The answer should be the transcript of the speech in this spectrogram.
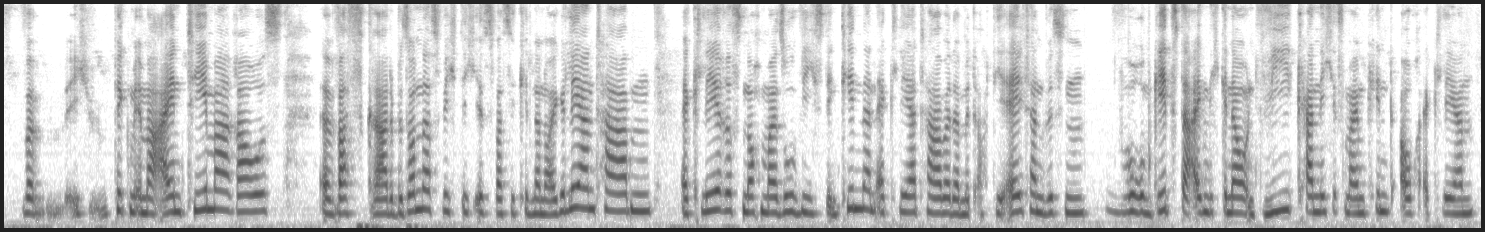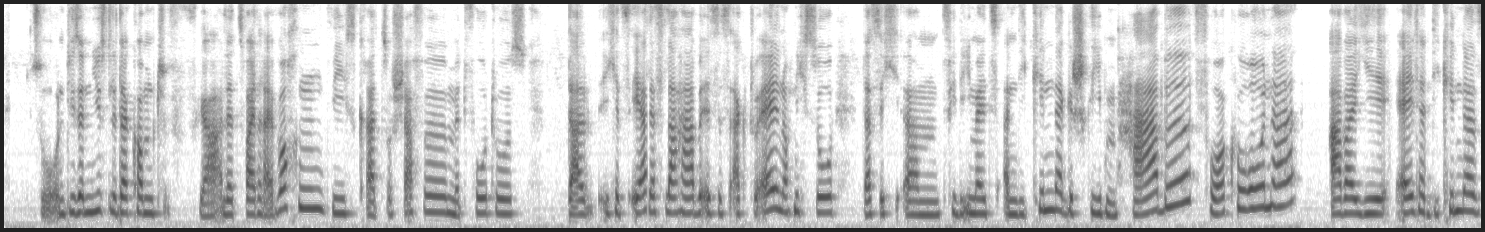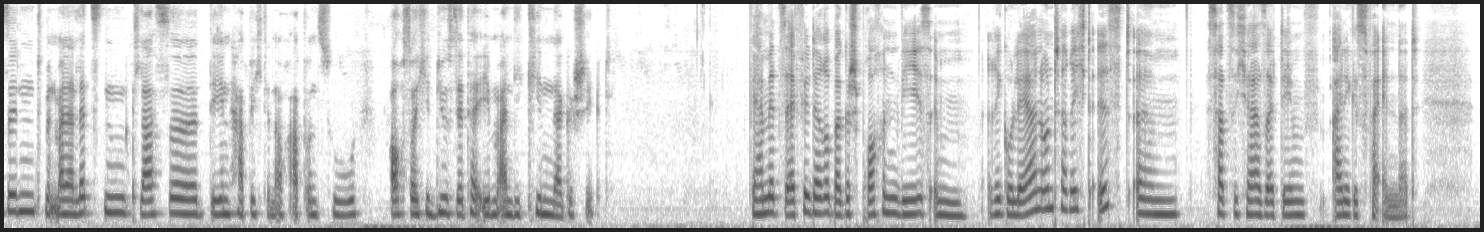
Ich pick mir immer ein Thema raus, äh, was gerade besonders wichtig ist, was die Kinder neu gelernt haben, erkläre es nochmal so, wie ich es den Kindern erklärt habe, damit auch die Eltern wissen, worum geht es da eigentlich genau und wie kann ich es meinem Kind auch erklären. So, und dieser Newsletter kommt ja alle zwei, drei Wochen, wie ich es gerade so schaffe, mit Fotos da ich jetzt Erstklässler habe, ist es aktuell noch nicht so, dass ich ähm, viele E-Mails an die Kinder geschrieben habe vor Corona. Aber je älter die Kinder sind, mit meiner letzten Klasse, den habe ich dann auch ab und zu auch solche Newsletter eben an die Kinder geschickt. Wir haben jetzt sehr viel darüber gesprochen, wie es im regulären Unterricht ist. Ähm, es hat sich ja seitdem einiges verändert.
